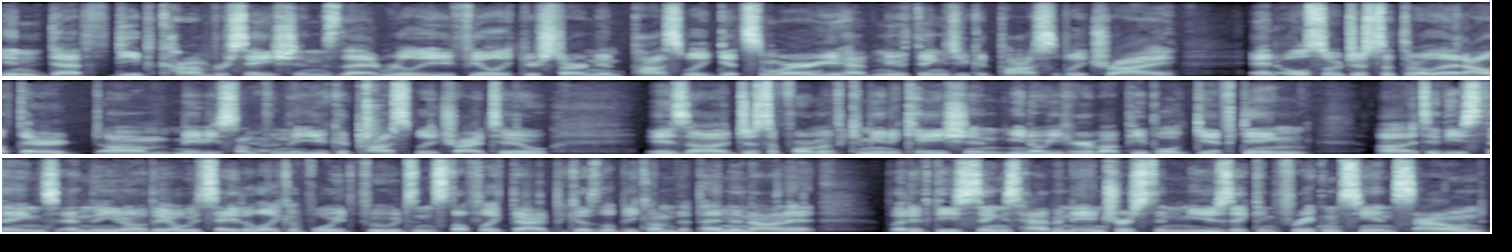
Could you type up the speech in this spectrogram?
in-depth, deep conversations that really you feel like you're starting to possibly get somewhere. You have new things you could possibly try. And also, just to throw that out there, um, maybe something yeah. that you could possibly try too is uh, just a form of communication. You know, you hear about people gifting uh, to these things, and you know they always say to like avoid foods and stuff like that because they'll become dependent on it. But if these things have an interest in music and frequency and sound,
